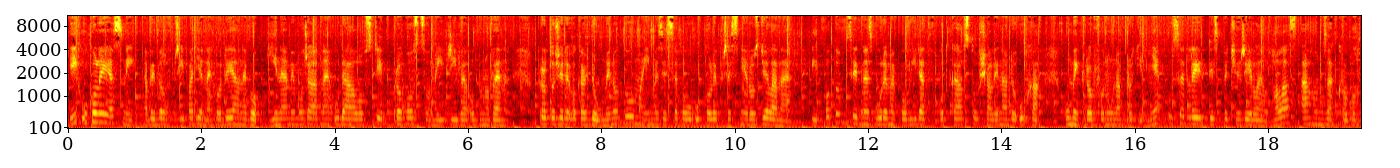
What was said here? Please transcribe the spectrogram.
Jejich úkol je jasný, aby byl v případě nehody a nebo jiné mimořádné události provoz co nejdříve obnoven. Protože jde o každou minutu, mají mezi sebou úkoly přesně rozdělené. I o tom si dnes budeme povídat v podcastu Šalina do ucha. U mikrofonu naproti mě usedli dispečeři Leo Halas a Honza Krobot.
